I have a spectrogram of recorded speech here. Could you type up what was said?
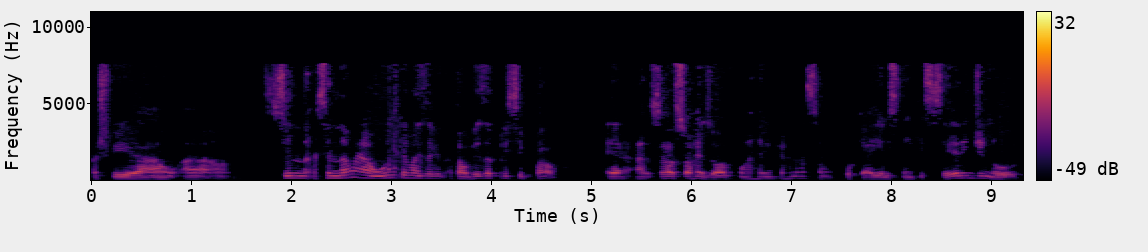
acho que a, a, se, se, não é a única, mas é, talvez a principal, é, a, só, só resolve com a reencarnação, porque aí eles têm que serem de novo,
